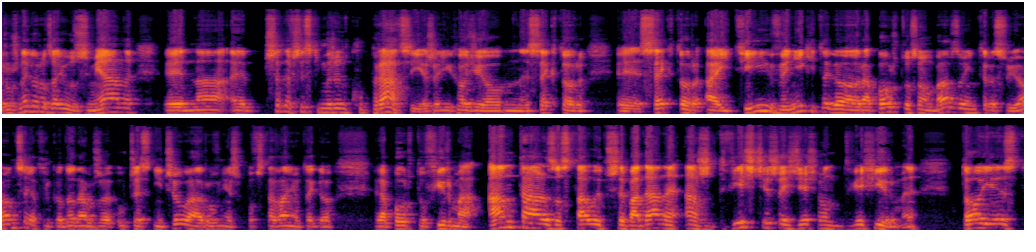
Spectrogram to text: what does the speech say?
różnego rodzaju zmian e, na przede wszystkim rynku pracy, jeżeli chodzi o sektor, sektor IT. Wyniki tego raportu są bardzo interesujące. Ja tylko dodam, że uczestniczyła również w powstawaniu tego raportu firma Antal. Zostały przebadane aż 262 firmy. To jest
